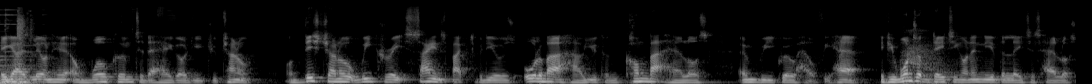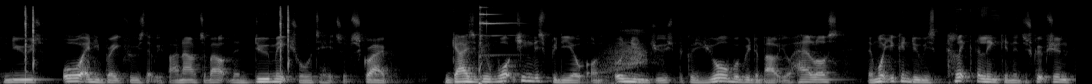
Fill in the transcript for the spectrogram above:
Hey guys, Leon here, and welcome to the HairGuard YouTube channel. On this channel, we create science-backed videos all about how you can combat hair loss and regrow healthy hair. If you want updating on any of the latest hair loss news or any breakthroughs that we find out about, then do make sure to hit subscribe. And guys, if you're watching this video on onion juice because you're worried about your hair loss, then what you can do is click the link in the description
